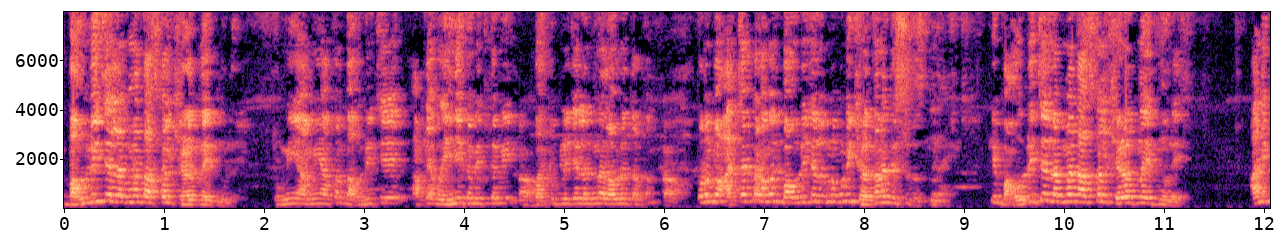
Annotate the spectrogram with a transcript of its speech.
बाहुलीच्या लग्नात आजकाल खेळत नाहीत मुले तुम्ही आम्ही आपण बाहुलीचे आपल्या बहिणी कमीत कमी हा. भातुकलीचे लग्न लावलेत आपण हा. परंतु आजच्या काळामध्ये बाहुलीचे लग्न कोणी खेळताना दिसतच नाही नाही. की बाहुलीच्या लग्नात आजकाल खेळत नाहीत मुले आणि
